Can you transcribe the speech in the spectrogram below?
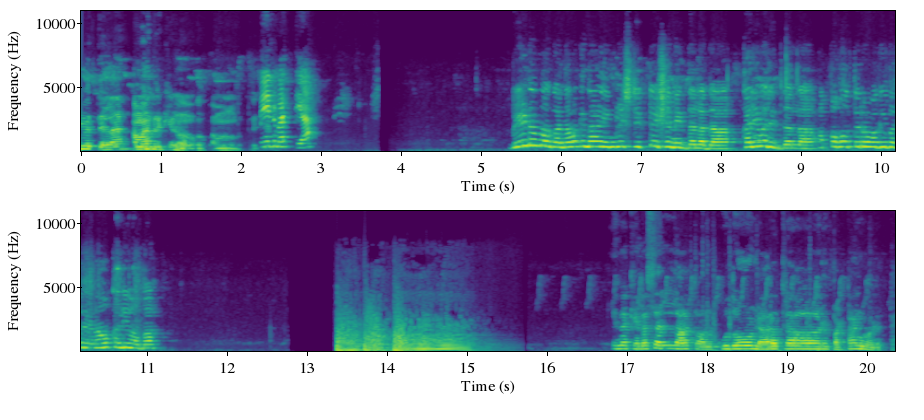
ಇವತ್ತೆಲ್ಲ? ಅಮ್ಮ ಹತ್ರ ಕೇಳು ಅಮ್ಮನ ಹತ್ರ ಬೇಡ ಮಗ ನಮಗೆ ನಾಳೆ ಇಂಗ್ಲಿಷ್ ಡಿಕ್ಟೇಷನ್ ಇದ್ದಲ್ಲದ ಕಲಿವಲಿದ್ದಲ್ಲ ಅಪ್ಪ ಹೋಗ್ತಿರೋ ಹೋಗಿ ಬರ್ರಿ ನಾವು ಕಲಿಯುವ ಬಾ ಇನ್ನ ಕೆಲಸ ಎಲ್ಲ ಆತು ಅಲ್ಲಿ ಕೂದೋಂಡು ಆರ ಹತ್ರ ಪಟ್ಟಾಂಗ್ ಹೊಡುತ್ತೆ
